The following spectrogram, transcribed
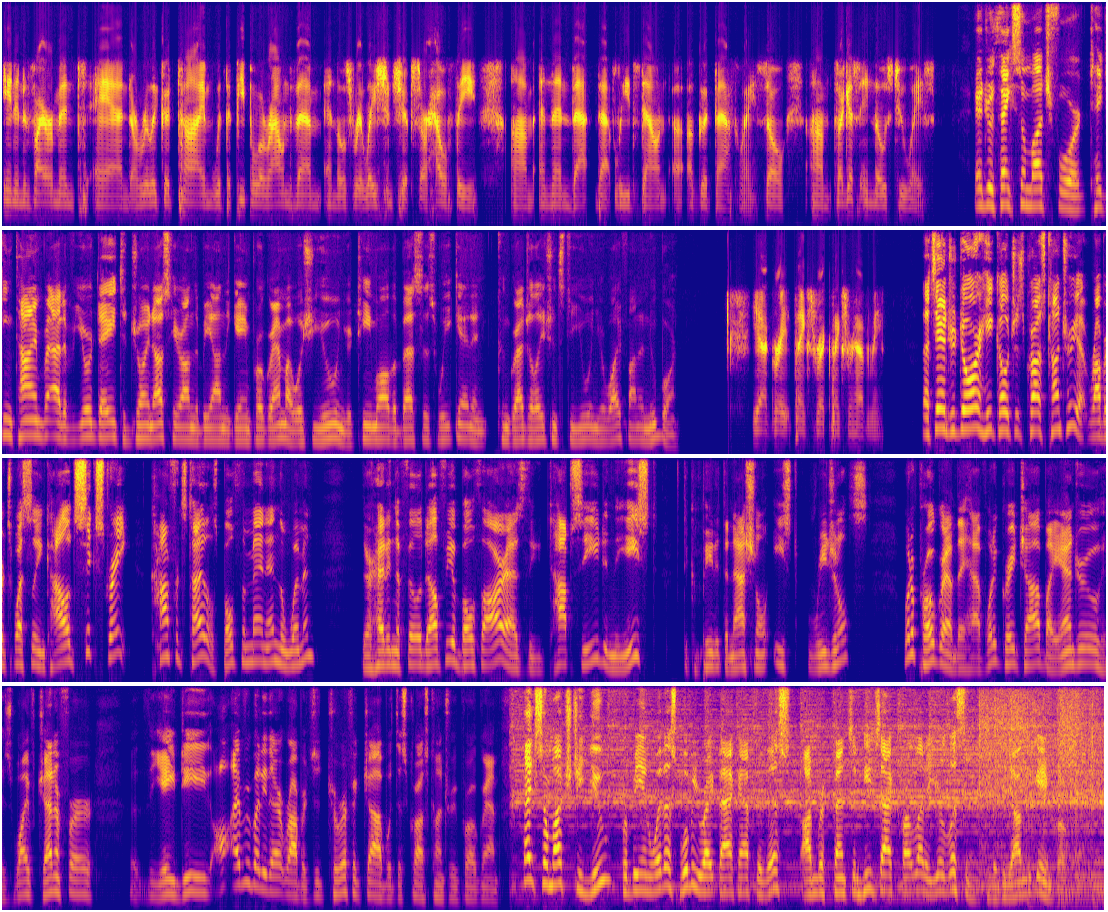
in an environment and a really good time with the people around them and those relationships are healthy um, and then that that leads down a, a good pathway so um, so i guess in those two ways Andrew, thanks so much for taking time out of your day to join us here on the Beyond the Game program. I wish you and your team all the best this weekend, and congratulations to you and your wife on a newborn. Yeah, great. Thanks, Rick. Thanks for having me. That's Andrew Dorr. He coaches cross country at Roberts Wesleyan College. Six straight conference titles, both the men and the women. They're heading to Philadelphia. Both are as the top seed in the East to compete at the National East Regionals what a program they have. What a great job by Andrew, his wife Jennifer, uh, the AD, all, everybody there at Roberts. A terrific job with this cross country program. Thanks so much to you for being with us. We'll be right back after this. I'm Rick Benson. He's Zach Barletta. You're listening to the Beyond the Game program.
